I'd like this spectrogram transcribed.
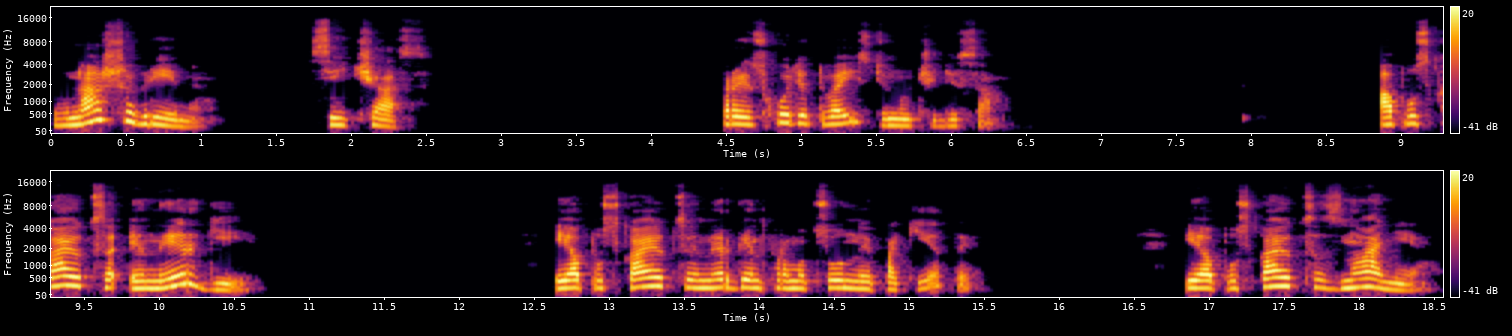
В наше время, сейчас, происходят воистину чудеса. Опускаются энергии, и опускаются энергоинформационные пакеты, и опускаются знания,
